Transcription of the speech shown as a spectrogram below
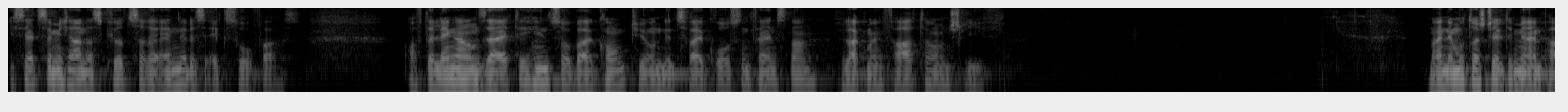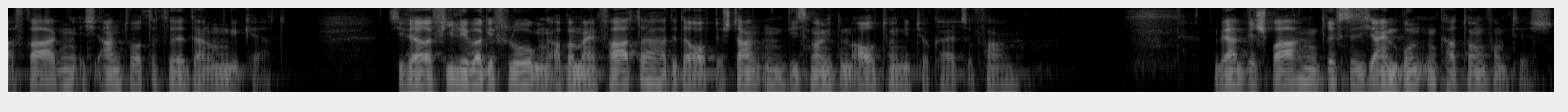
Ich setzte mich an das kürzere Ende des Ecksofas. Auf der längeren Seite, hin zur Balkontür und den zwei großen Fenstern, lag mein Vater und schlief. Meine Mutter stellte mir ein paar Fragen, ich antwortete dann umgekehrt. Sie wäre viel lieber geflogen, aber mein Vater hatte darauf bestanden, diesmal mit dem Auto in die Türkei zu fahren. Während wir sprachen, griff sie sich einen bunten Karton vom Tisch.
